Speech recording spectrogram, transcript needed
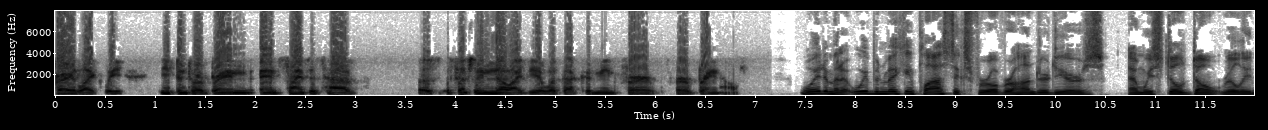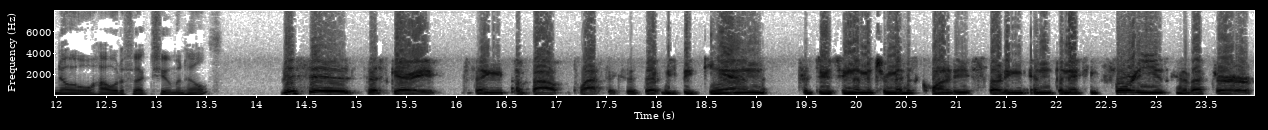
very likely deep into our brain. And scientists have essentially no idea what that could mean for, for brain health. Wait a minute. We've been making plastics for over 100 years, and we still don't really know how it affects human health? This is the scary thing about plastics is that we began producing them in tremendous quantities starting in the 1940s, kind of after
